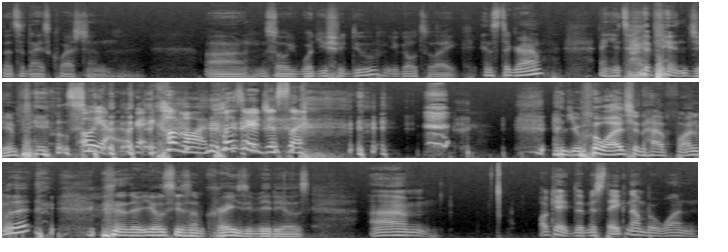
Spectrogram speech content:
That's a nice question. Uh, so what you should do, you go to like Instagram and you type in gym fails. Oh yeah, okay, come on. Those are just like and you watch and have fun with it, there you'll see some crazy videos. Um, okay, the mistake number one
